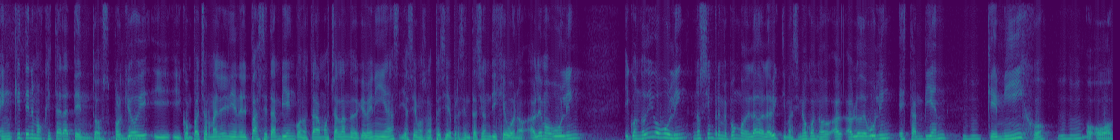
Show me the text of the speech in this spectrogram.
en qué tenemos que estar atentos, porque hoy, y, y con Pacho Armalini en el pase también, cuando estábamos charlando de que venías y hacíamos una especie de presentación, dije, bueno, hablemos bullying. Y cuando digo bullying, no siempre me pongo del lado de la víctima, sino cuando ha- hablo de bullying es también que mi hijo, o,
